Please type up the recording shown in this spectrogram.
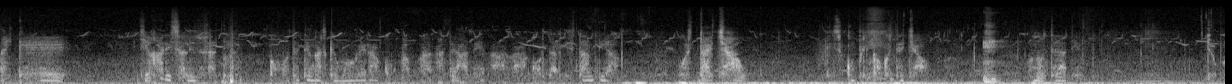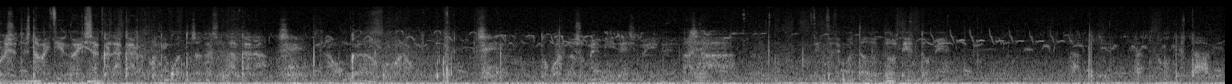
Hay que llegar y salir a ti. Como te tengas que mover a, cortar distancia. O está echado. Que es complicado que esté echado. O no te da tiempo. Yo por eso te estaba diciendo ahí saca la cara, porque en cuanto sacas la cara, Sí, en algún cara, pues bueno, sí. tú cuando eso me mides, me dices, hasta 150 o 200 bien. Tranquilo, tranquilo, que está bien.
